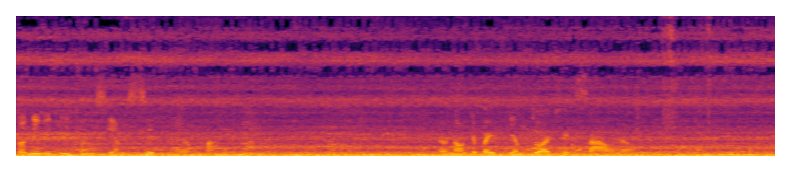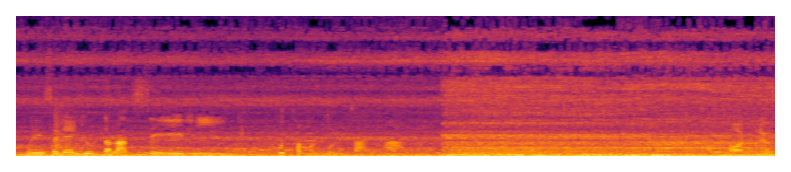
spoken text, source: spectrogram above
ตอนนี้วิธีเครื่องเสียงเสร็จแล้วค่ะ แล้วน้องจะไปเตรียมตัวเช็คซาวแล้วมื่อแสดงอยู่ตลาดเสรีพุทธมณฑลสายห้านอนหนึ่ง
